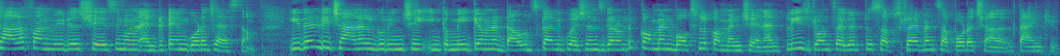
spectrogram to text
చాలా ఫన్ వీడియోస్ చేసి మిమ్మల్ని ఎంటర్టైన్ కూడా చేస్తాం. ఇదండి ఈ ఛానల్ గురించి. ఇంకా మీకేమైనా డౌట్స్ కానీ క్వశ్చన్స్ కానీ ఉంటే కామెంట్ బాక్స్లో కామెంట్ చేయండి. And please don't forget to subscribe and support a channel thank you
